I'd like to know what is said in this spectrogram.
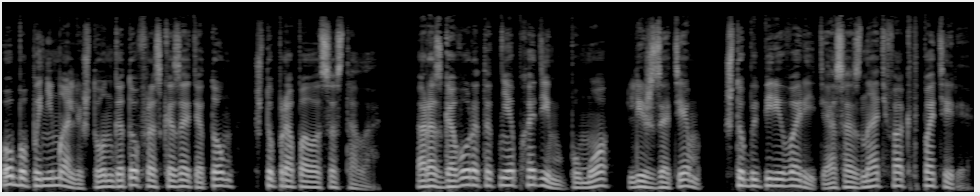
Оба понимали, что он готов рассказать о том, что пропало со стола. разговор этот необходим Пумо лишь за тем, чтобы переварить, осознать факт потери.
